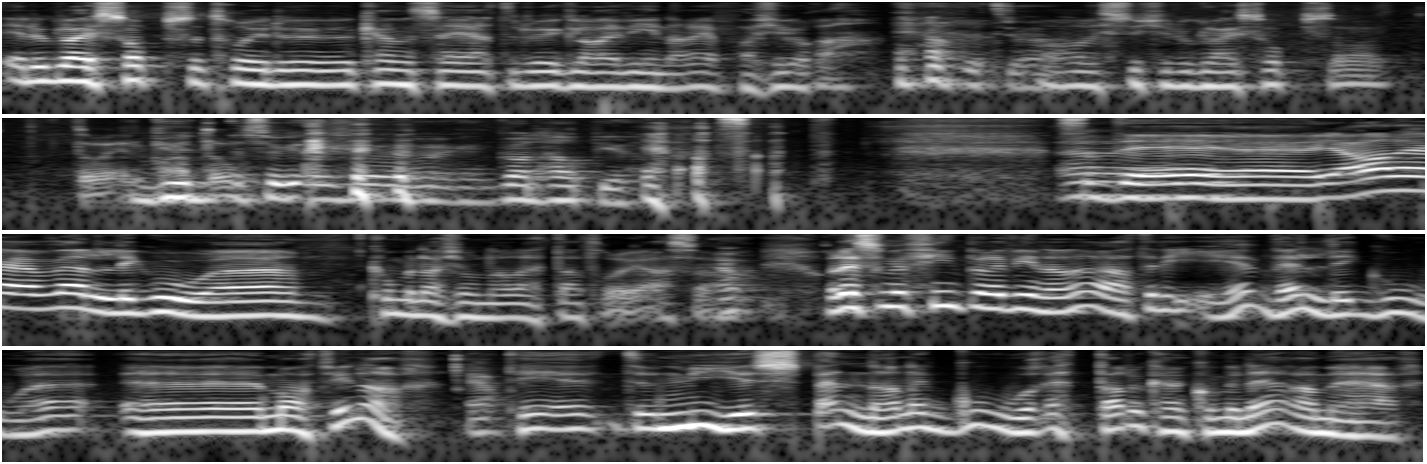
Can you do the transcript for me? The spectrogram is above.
er du glad i sopp, så tror jeg du kan si at du er glad i viner fra Tjura. Ja, det tror jeg. Og hvis du ikke er glad i sopp, så da er det Gud, bare så, så, God help you. Ja, sant. Så det er, ja, det er veldig gode kombinasjoner, dette, tror jeg. altså. Ja. Og det som er fint med de vinene, er at de er veldig gode uh, matviner. Ja. Det, er, det er mye spennende, gode retter du kan kombinere med her.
